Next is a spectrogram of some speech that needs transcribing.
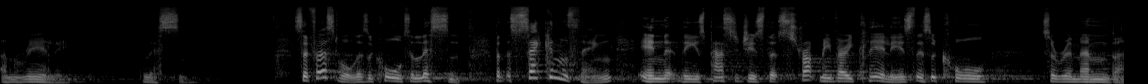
and really listen. So, first of all, there's a call to listen. But the second thing in these passages that struck me very clearly is there's a call to remember.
